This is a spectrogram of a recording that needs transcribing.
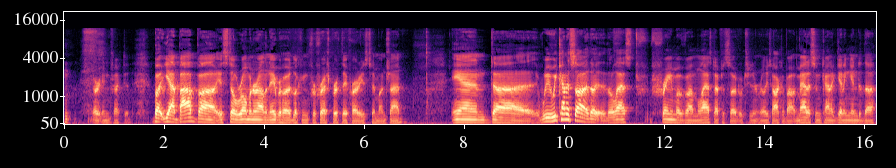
or infected. But yeah, Bob uh, is still roaming around the neighborhood looking for fresh birthday parties to munch on. And uh, we, we kind of saw the, the last frame of um, last episode, which didn't really talk about. Madison kind of getting into the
